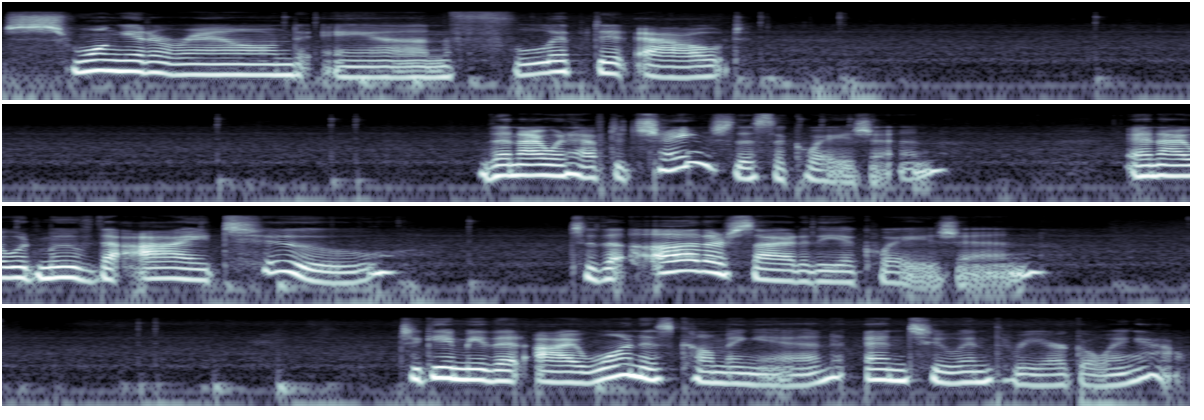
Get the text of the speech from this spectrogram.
swung it around and flipped it out then I would have to change this equation and I would move the I2 to the other side of the equation to give me that I1 is coming in and 2 and 3 are going out.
